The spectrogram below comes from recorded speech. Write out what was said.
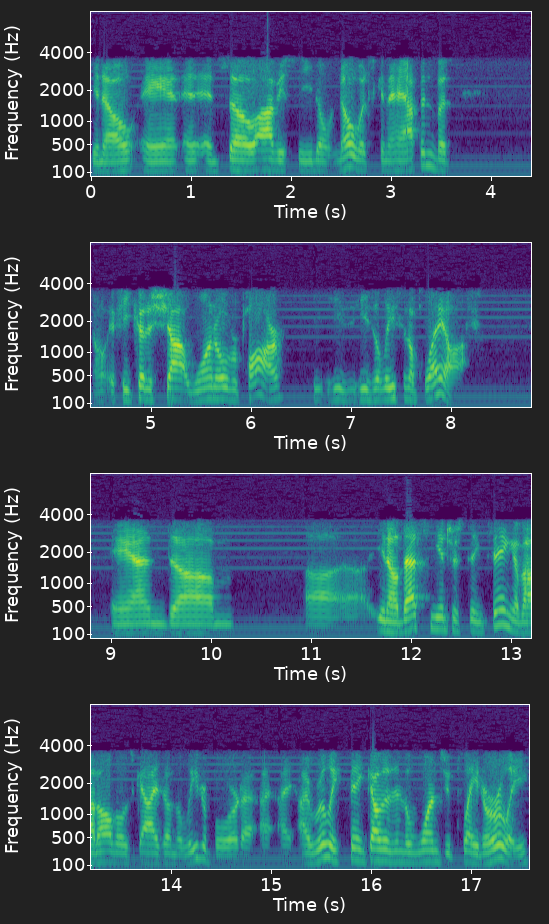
you know, and, and, and so obviously you don't know what's going to happen, but you know, if he could have shot one over par, he's, he's at least in a playoff. And, um, uh, you know, that's the interesting thing about all those guys on the leaderboard. I, I, I really think, other than the ones who played early,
